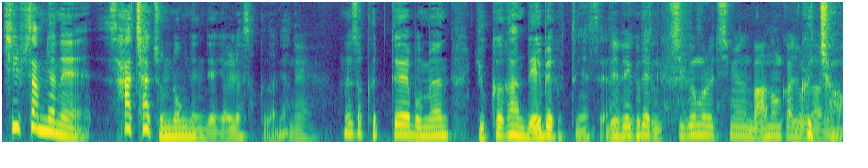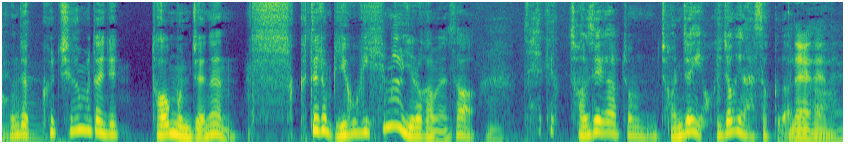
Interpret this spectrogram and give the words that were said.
73년에 4차 중동쟁전이 열렸었거든요. 네. 그래서 그때 보면 유가가 한 4배 급등했어요. 4배 급등. 지금으로 치면 만 원까지 올라가요. 그렇죠. 근데 네. 그 지금보다 이제 더 문제는 그때 좀 미국이 힘을 잃어가면서 음. 되게 전 세계가 좀 전쟁이 여기저기 났었거든요. 네네네.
